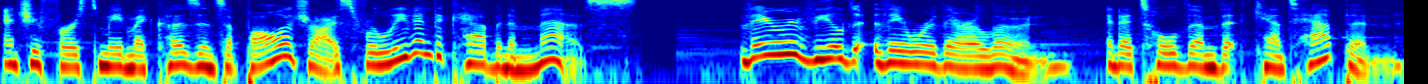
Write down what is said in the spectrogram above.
and she first made my cousins apologize for leaving the cabin a mess. They revealed they were there alone, and I told them that can't happen.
